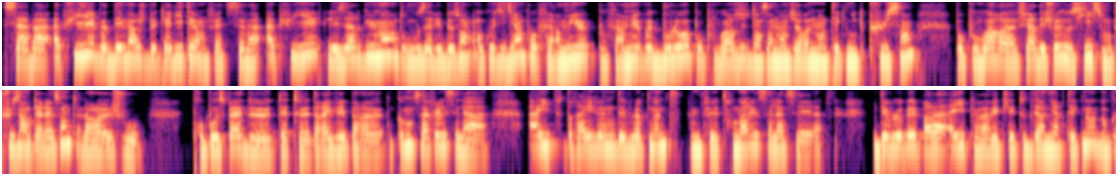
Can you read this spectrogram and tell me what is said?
ça va appuyer votre démarche de qualité en fait. Ça va appuyer les arguments dont vous avez besoin au quotidien pour faire mieux, pour faire mieux votre boulot, pour pouvoir vivre dans un environnement technique plus sain, pour pouvoir euh, faire des choses aussi qui sont plus intéressantes. Alors euh, je vous propose pas d'être drivé par euh, comment ça s'appelle? C'est la hype driven development ça me fait trop marrer celle-là c'est développé par la hype avec les toutes dernières techno donc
